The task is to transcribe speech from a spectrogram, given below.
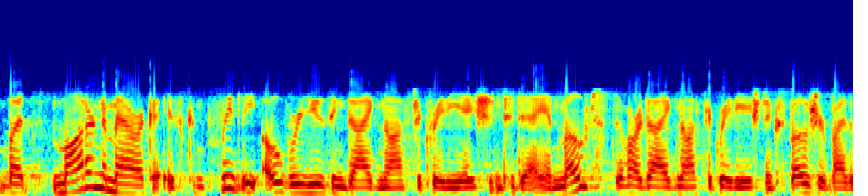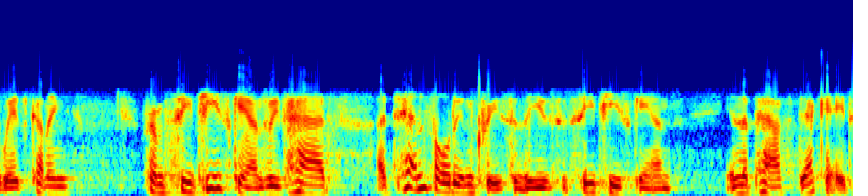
But modern America is completely overusing diagnostic radiation today, and most of our diagnostic radiation exposure, by the way, is coming from CT scans. We've had a tenfold increase in the use of CT scans in the past decade.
